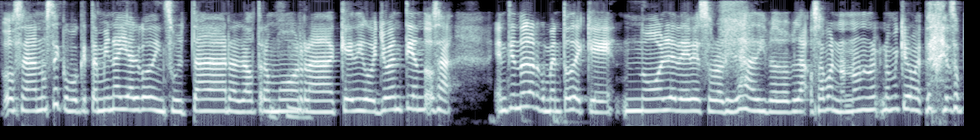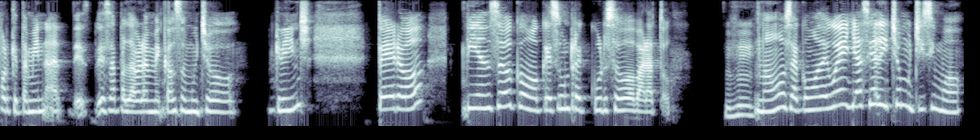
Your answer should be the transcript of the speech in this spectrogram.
O sea, no sé, como que también hay algo de insultar a la otra morra, que digo, yo entiendo, o sea, entiendo el argumento de que no le debe sororidad y bla, bla, bla. O sea, bueno, no, no, no me quiero meter en eso porque también ah, esa palabra me causa mucho cringe, pero pienso como que es un recurso barato. ¿No? O sea, como de, güey, ya se ha dicho muchísimo.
